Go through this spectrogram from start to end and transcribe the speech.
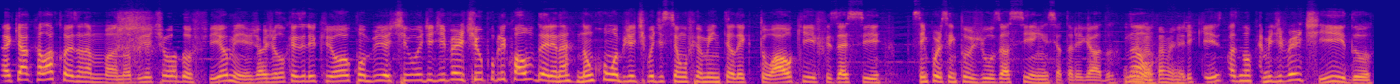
É que é aquela coisa, né, mano? O objetivo do filme, George Lucas ele criou com o objetivo de divertir o público-alvo dele, né? Não com o objetivo de ser um filme intelectual que fizesse 100% jus à ciência, tá ligado? Não, Exatamente. ele quis fazer um filme divertido,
